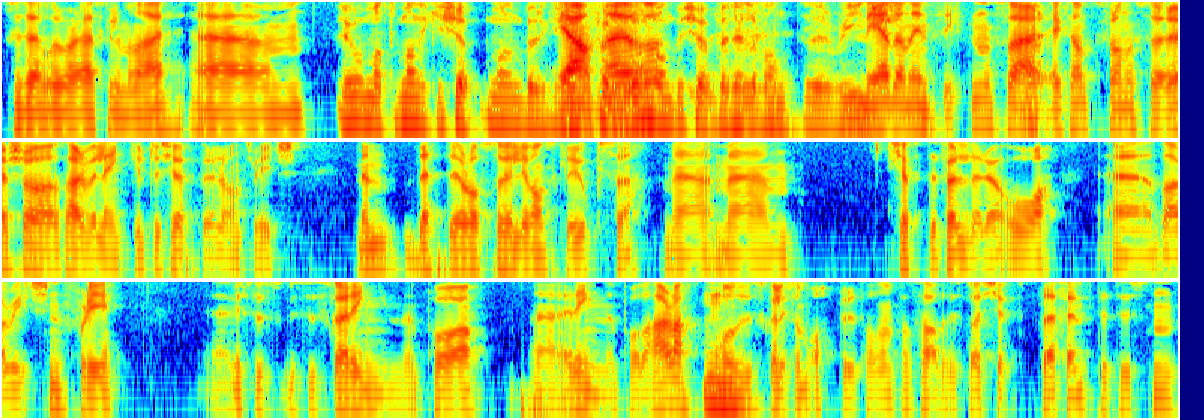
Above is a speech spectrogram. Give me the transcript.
Skal vi se, hvor var det jeg skulle med det her? Um, Jo, om at man ikke kjøper, man bør ikke kjøpe Ja, følgere, altså- man bør kjøpe relevant eh, reach. Med den innsikten, så er, ikke sant, for annonsører så, så er det veldig enkelt å kjøpe relevant reach. Men dette gjør det også veldig vanskelig å jukse med, med kjøpte følgere og eh, da reachen. Fordi eh, hvis, du, hvis du skal regne på, eh, regne på det her, da, Mm. og du skal liksom opprettholde en fasade Hvis du har kjøpt deg 50 000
